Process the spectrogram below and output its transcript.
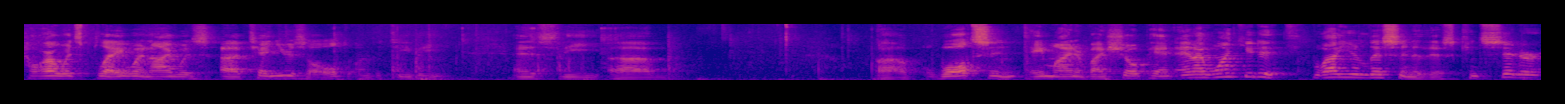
Horowitz play when I was uh, 10 years old on the TV, and it's the um, uh, Waltz in A minor by Chopin. And I want you to, while you listen to this, consider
